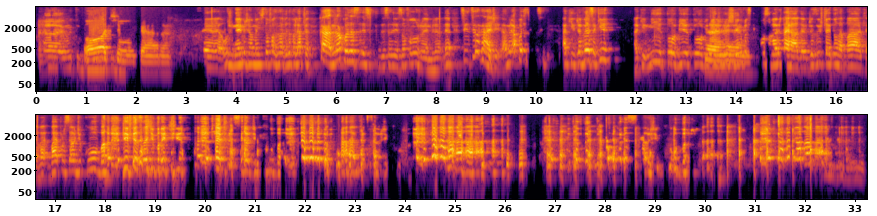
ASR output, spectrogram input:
Ai, muito bom. muito bom. Ótimo, cara. É, os memes realmente estão fazendo a vida valer a pena. Cara, a melhor coisa desse- dessa eleição foram os memes, né? né? Sem, sem sacanagem, a melhor coisa. assim, Aqui, já viu esse aqui? Aqui, mito, mito, mito. É. Jesus chega e fala assim: Bolsonaro está errado. Jesus está em toda a pátria. Vai, vai para o céu de Cuba, defensor de bandido. Vai para o céu de Cuba. Vai para o céu de Cuba. Vai pro céu de Cuba.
